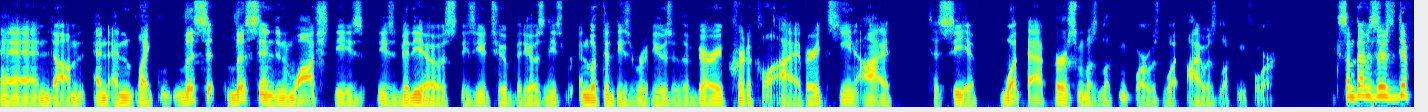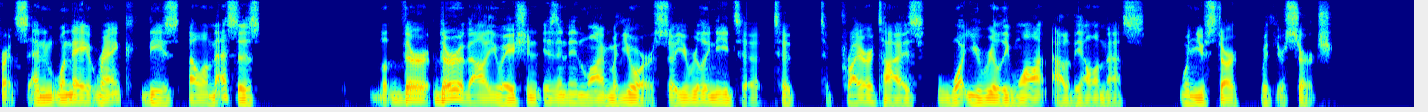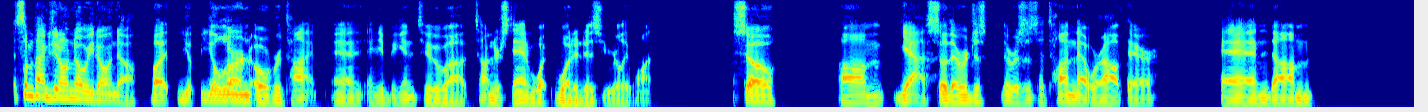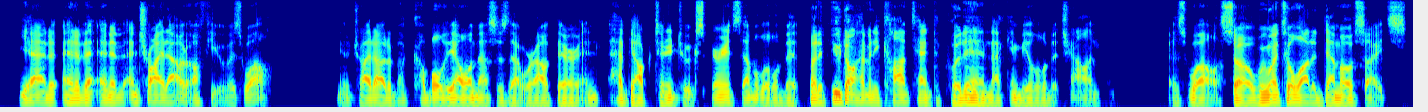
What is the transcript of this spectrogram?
and, um, and, and like listen, listened and watched these, these videos, these YouTube videos and these, and looked at these reviews with a very critical eye, a very keen eye to see if what that person was looking for was what I was looking for. Sometimes there's a difference. And when they rank these LMSs, their, their evaluation isn't in line with yours. So you really need to, to, to prioritize what you really want out of the LMS when you start with your search. Sometimes you don't know you don't know, but you, you'll learn over time and, and you begin to, uh, to understand what, what it is you really want. So, um, yeah, so there were just, there was just a ton that were out there and um, yeah, and, and and and tried out a few as well. You know, tried out a couple of the LMSs that were out there and had the opportunity to experience them a little bit. But if you don't have any content to put in, that can be a little bit challenging as well. So we went to a lot of demo sites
